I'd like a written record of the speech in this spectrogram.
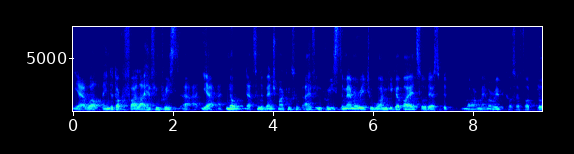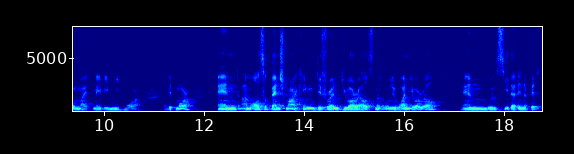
yeah, well, in the Docker file, I have increased, uh, yeah, no, that's in the benchmarking script. I have increased the memory to one gigabyte. So there's a bit more memory because I thought Plone might maybe need more, a bit more. And I'm also benchmarking different URLs, not only one URL. And we'll see that in a bit.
